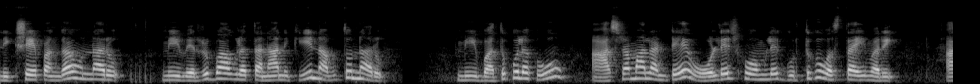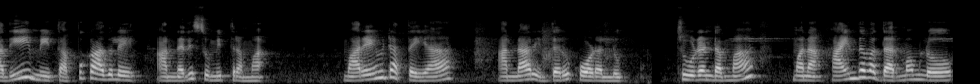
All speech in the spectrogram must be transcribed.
నిక్షేపంగా ఉన్నారు. మీ వెర్రుబాగుల తనానికి నవ్వుతున్నారు. మీ బతుకులకు ఆశ్రమాలంటే ఓల్డేజ్ హోమ్లే గుర్తుకు వస్తాయి మరి. అది మీ తప్పు కాదులే అన్నది సుమిత్రమ్మ. మరేమిటి అత్తయ్య? అన్నారిద్దరు కోడళ్ళు. చూడండమ్మా మన హైందవ ధర్మంలో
